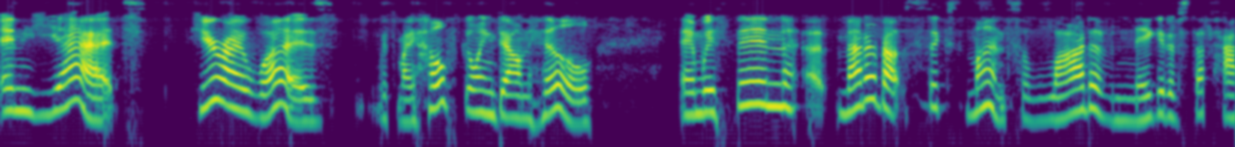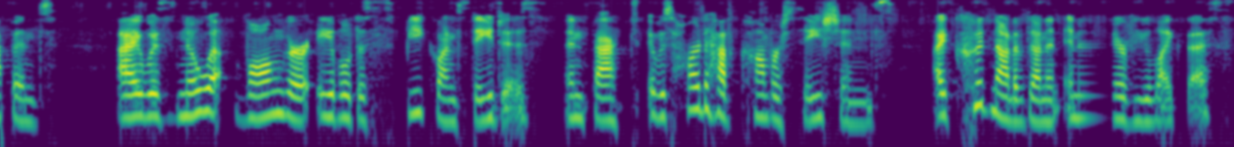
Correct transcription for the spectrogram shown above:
And yet, here I was with my health going downhill. And within a matter of about six months, a lot of negative stuff happened. I was no longer able to speak on stages. In fact, it was hard to have conversations. I could not have done an interview like this.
